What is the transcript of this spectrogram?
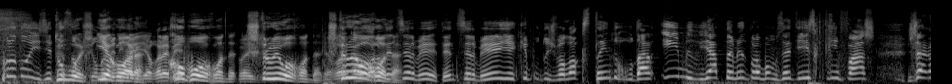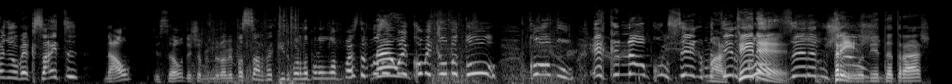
para dois e Duas, e agora? ninguém. agora é. Roubou a ronda, Pois. destruiu a ronda, Agora- destruiu a agora Tem ronda. de ser B, tem de ser B e a equipa dos Velox tem de rodar imediatamente para o Bombset e é isso que Tim faz. Já ganhou o backside? Não. Atenção, deixa o primeiro homem passar, vai aqui de borda para o Lofmeister. Não, não, como é que ele matou? Como? É que não consegue meter Martínez! zero no chão. Triplamento atrás,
